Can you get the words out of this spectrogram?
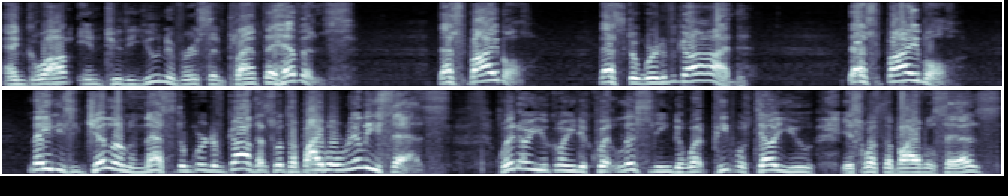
and go out into the universe and plant the heavens. That's Bible. That's the Word of God. That's Bible. Ladies and gentlemen, that's the Word of God. That's what the Bible really says. When are you going to quit listening to what people tell you is what the Bible says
